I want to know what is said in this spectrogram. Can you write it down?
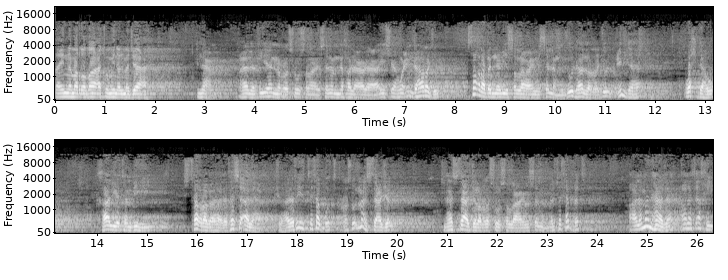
فإنما الرضاعة من المجاعة. نعم هذا فيه أن الرسول صلى الله عليه وسلم دخل على عائشة وعندها رجل. استغرب النبي صلى الله عليه وسلم وجود هذا الرجل عندها. وحده خالية به استغرب هذا فسألها شو هذا فيه التثبت الرسول ما استعجل ما استعجل الرسول صلى الله عليه وسلم بل تثبت. قال من هذا؟ قالت أخي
